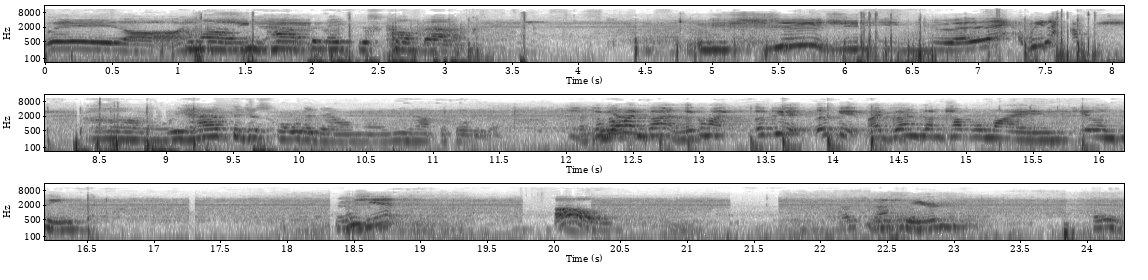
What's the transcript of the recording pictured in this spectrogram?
Wait, uh, Come on, we have to make this comeback. Oh, we have to just hold it down, man. We have to hold it down. Like, Look at my gun. Look at my. Look at. Look at my gun's on top of my healing thing. Hmm? Oh. That's weird. Oh,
